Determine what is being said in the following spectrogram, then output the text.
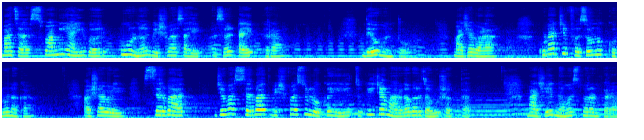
माझा स्वामी आईवर पूर्ण विश्वास आहे असं टाईप करा. देव म्हणतो माझ्या बाळा कुणाची फसवणूक करू नका. अशा वेळी सर्वात जेव्हा सर्वात विश्वासू लोकही चुकीच्या मार्गावर जाऊ शकतात. माझे नमस्मरण करा.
